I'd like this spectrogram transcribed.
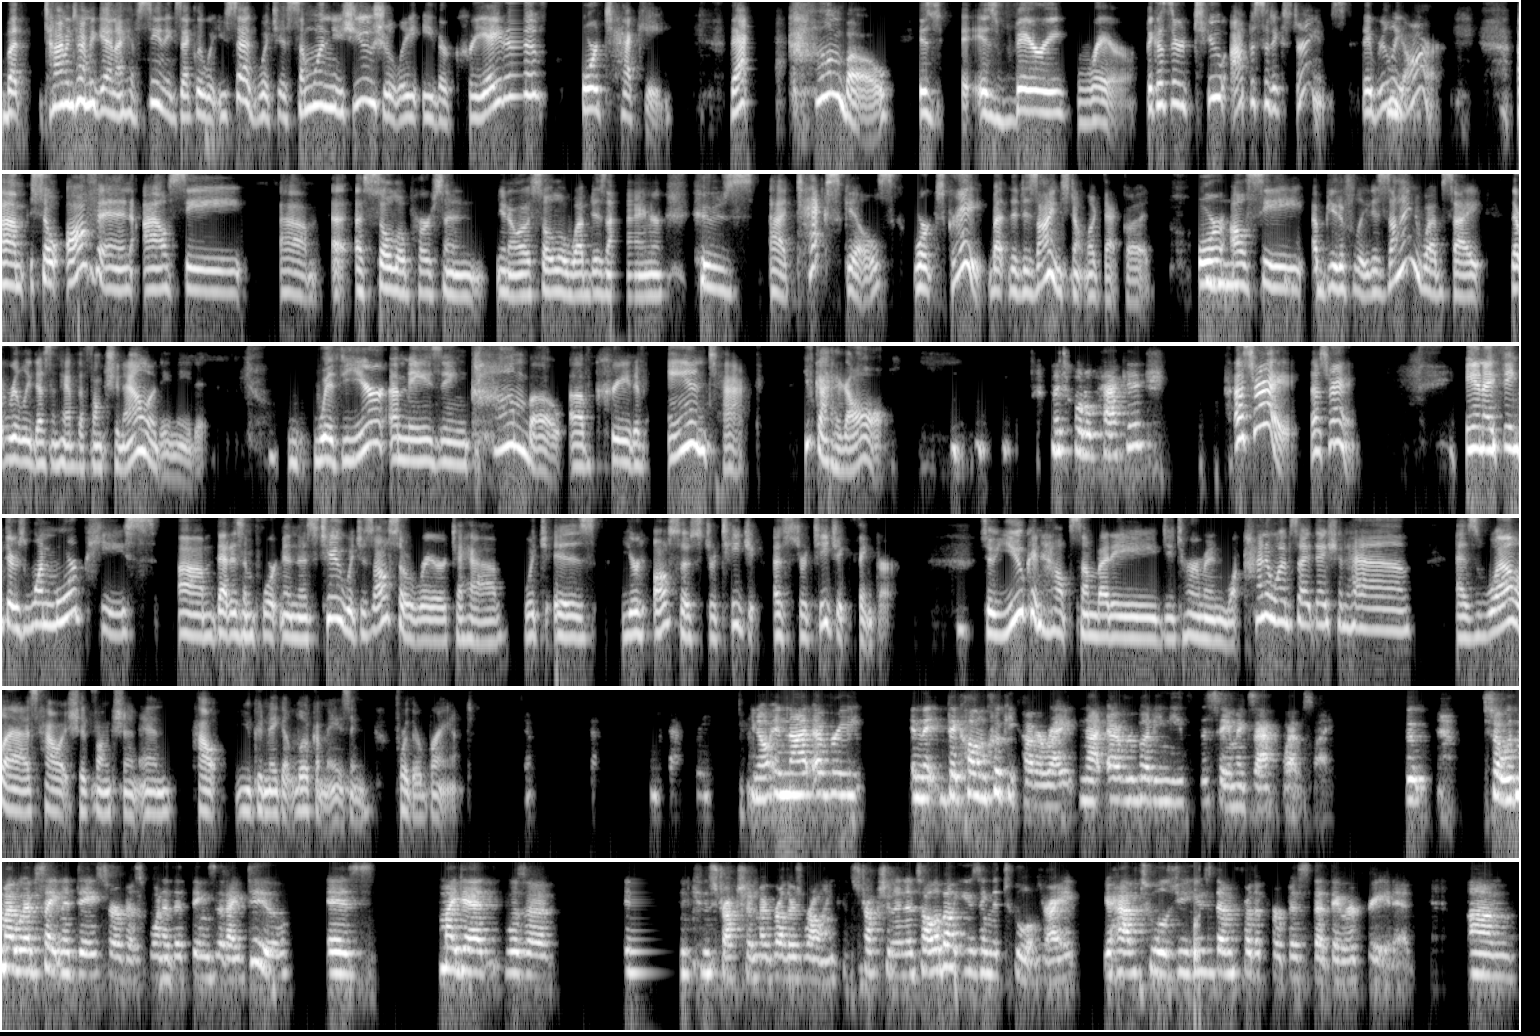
but time and time again, I have seen exactly what you said, which is someone is usually either creative or techie. That combo is is very rare because they're two opposite extremes. They really Mhm. are. Um, so often I'll see um, a, a solo person, you know, a solo web designer whose uh, tech skills works great, but the designs don't look that good. Or Mhm. I'll see a beautifully designed website that really doesn't have the functionality needed. With your amazing combo of creative and tech, you've got it all. The total package. That's right. That's right. And I think there's one more piece um, that is important in this too, which is also rare to have, which is you're also strategic, a strategic thinker. So you can help somebody determine what kind of website they should have, as well as how it should function and how you can make it look amazing for their brand. Exactly. You know, and not every, and they, they call them cookie cutter, right? Not everybody needs the same exact website. The- So with my website and a day service, one of the things that I do is my dad was a in, in construction, my brothers were all in construction, and it's all about using the tools, right? You have tools, you use them for the purpose that they were created. Um,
